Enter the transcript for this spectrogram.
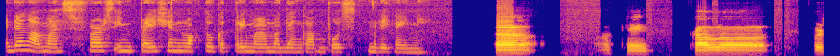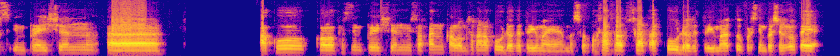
Ada nggak Mas first impression waktu keterima magang kampus mereka ini? Uh, Oke, okay. kalau first impression, uh, aku kalau first impression misalkan kalau misalkan aku udah keterima ya, masuk saat, saat aku udah keterima tuh first impression tuh kayak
